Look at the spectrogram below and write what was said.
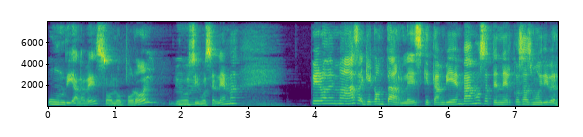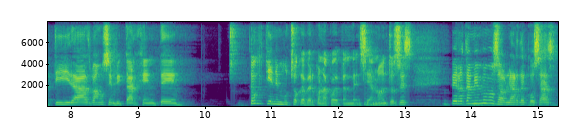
un día a la vez, solo por hoy. Yo sigo ese lema. Pero además hay que contarles que también vamos a tener cosas muy divertidas, vamos a invitar gente. Todo tiene mucho que ver con la codependencia, ¿no? Entonces, pero también vamos a hablar de cosas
